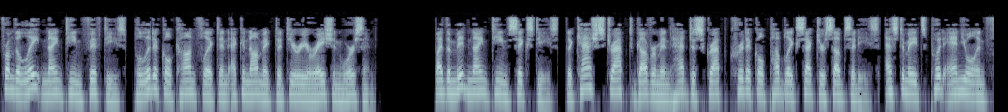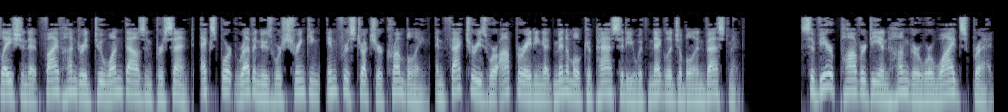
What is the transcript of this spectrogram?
From the late 1950s, political conflict and economic deterioration worsened. By the mid-1960s, the cash-strapped government had to scrap critical public sector subsidies. Estimates put annual inflation at 500 to 1000%. Export revenues were shrinking, infrastructure crumbling, and factories were operating at minimal capacity with negligible investment. Severe poverty and hunger were widespread,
